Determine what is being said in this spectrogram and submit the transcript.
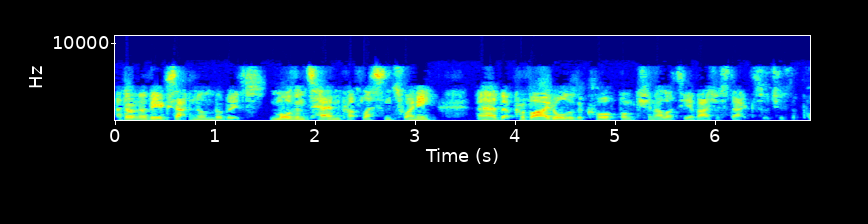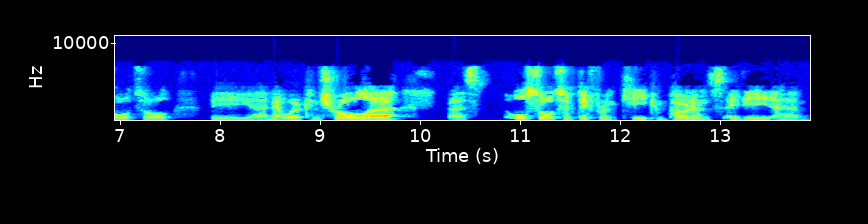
I don't know the exact number, but it's more than 10, perhaps less than 20, uh, that provide all of the core functionality of Azure Stack, such as the portal, the uh, network controller, uh, all sorts of different key components, AD, um,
